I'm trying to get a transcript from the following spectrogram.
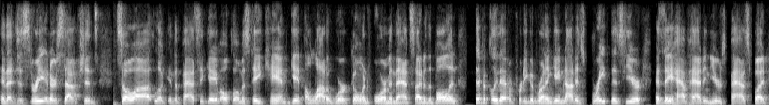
And then just three interceptions. So, uh, look, in the passing game, Oklahoma State can get a lot of work going for them in that side of the ball. And typically they have a pretty good running game. Not as great this year as they have had in years past, but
